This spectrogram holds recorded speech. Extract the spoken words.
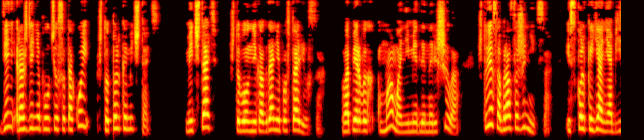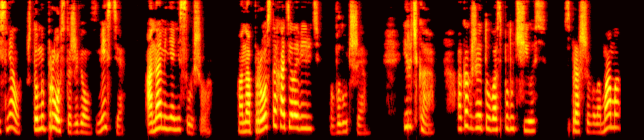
День рождения получился такой, что только мечтать. Мечтать, чтобы он никогда не повторился. Во-первых, мама немедленно решила, что я собрался жениться, и сколько я не объяснял, что мы просто живем вместе, она меня не слышала. Она просто хотела верить в лучшее. — Ирочка, а как же это у вас получилось? — спрашивала мама,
